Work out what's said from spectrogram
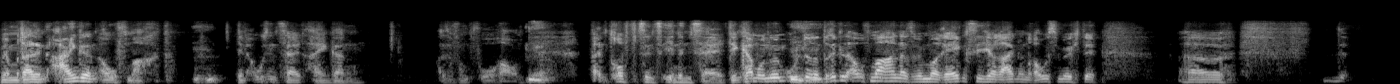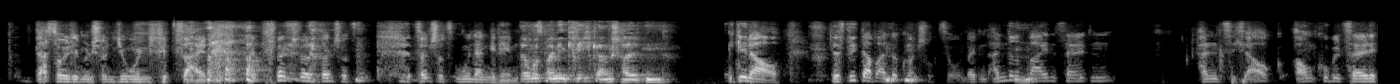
wenn man da den Eingang aufmacht, mhm. den Außenzelteingang, also vom Vorraum. Ja. Dann tropft es ins Innenzelt. Den kann man nur im unteren Drittel aufmachen, also wenn man regensicher rein und raus möchte. Äh, da sollte man schon jung und fit sein. sonst, sonst wird's unangenehm. Da muss man den Kriechgang schalten. Genau. Das liegt aber an der Konstruktion. Bei den anderen mhm. beiden Zelten handelt es sich ja auch, um Kuppelzelte.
